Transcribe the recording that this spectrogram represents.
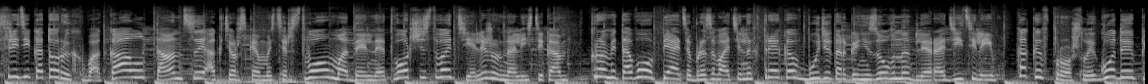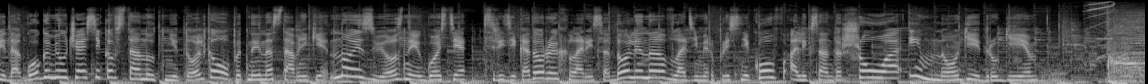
среди которых вокал, танцы, актерское мастерство, модельное творчество, тележурналистика. Кроме того, пять образовательных треков будет организовано для родителей. Как и в прошлые годы, педагогами участников станут не только опытные наставники, но и звездные гости, среди которых Лариса Долина, Владимир Пресняков, Александр Шоуа и многие другие. А.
